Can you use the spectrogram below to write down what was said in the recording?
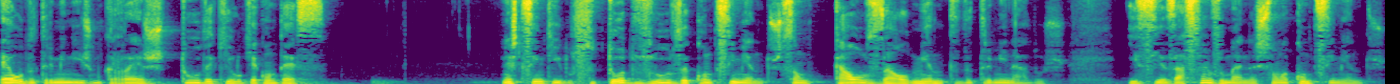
é o determinismo que rege tudo aquilo que acontece. Neste sentido, se todos os acontecimentos são causalmente determinados e se as ações humanas são acontecimentos,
